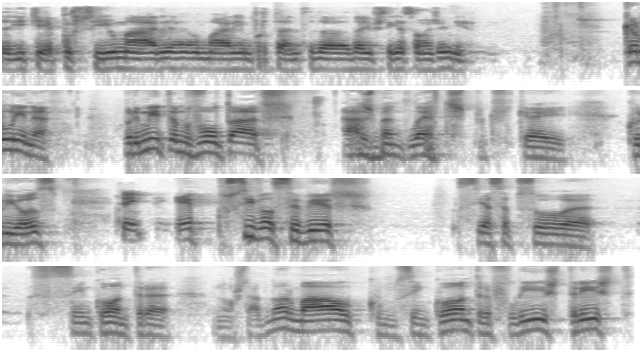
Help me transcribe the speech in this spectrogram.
e que é, por si, uma área, uma área importante da, da investigação hoje em dia. Carolina, Permita-me voltar às bandeletes, porque fiquei curioso. Sim. É possível saber se essa pessoa se encontra num estado normal, como se encontra, feliz, triste,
